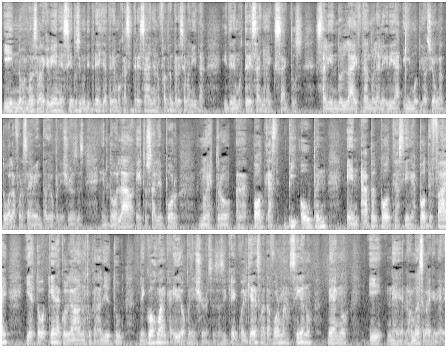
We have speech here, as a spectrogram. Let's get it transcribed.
y nos vemos la semana que viene. 153, ya tenemos casi tres años, nos faltan tres semanitas y tenemos tres años exactos saliendo live, dándole alegría y motivación a toda la fuerza de venta de Open Insurances en todos lados. Esto sale por nuestro uh, podcast Be Open en Apple Podcast y en Spotify. Y esto queda colgado en nuestro canal de YouTube de GoJuanca y de Open Insurances. Así que cualquiera de esas plataformas, síganos, véannos y eh, nos vemos la semana que viene.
